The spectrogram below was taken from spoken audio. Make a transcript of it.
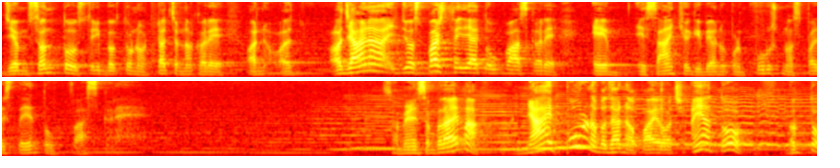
જેમ સંતો સ્ત્રી ભક્તોનો ટચ ન કરે અને અજાણા જો સ્પર્શ થઈ જાય તો ઉપવાસ કરે. એમ એ સાંખ્યોગી બહેનો પણ પુરુષનો સ્પર્શ થઈ તો ઉપવાસ કરે. સમય સંપ્રદાયમાં ન્યાય પૂર્ણ બધાને અપાયો છે. અહીંયા તો ભક્તો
